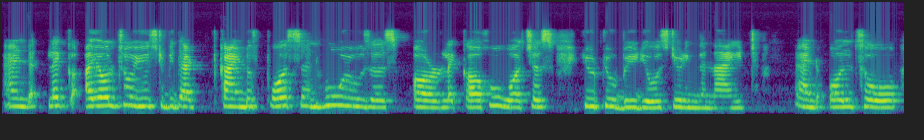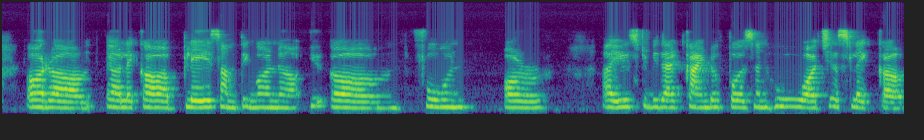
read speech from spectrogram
And like i also used to be that kind of person who uses or like uh, who watches youtube videos during the night and also or um, uh, like uh, play something on a um, phone. Or i used to be that kind of person who watches like uh,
